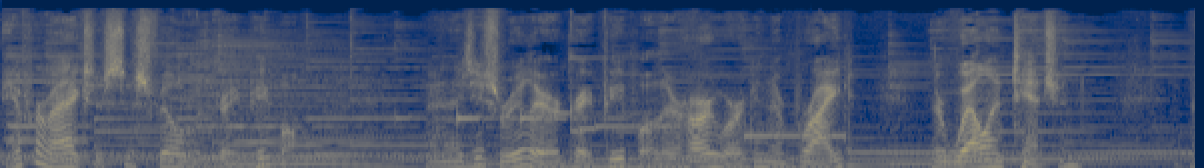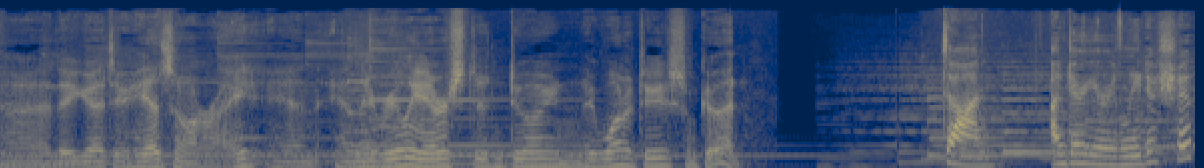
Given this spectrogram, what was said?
Informatics is just filled with great people. And they just really are great people. They're hardworking, they're bright, they're well intentioned, uh, they got their heads on right, and, and they're really interested in doing, they want to do some good. Don, under your leadership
